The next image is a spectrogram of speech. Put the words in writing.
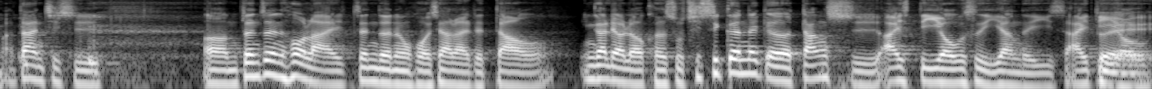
嘛，但其实。嗯，真正后来真的能活下来的刀，应该寥寥可数。其实跟那个当时 IDO 是一样的意思。IDO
